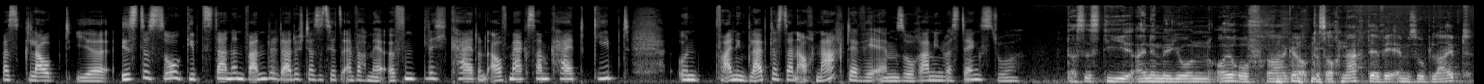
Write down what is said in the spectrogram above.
Was glaubt ihr? Ist es so? Gibt es da einen Wandel dadurch, dass es jetzt einfach mehr Öffentlichkeit und Aufmerksamkeit gibt? Und vor allen Dingen bleibt das dann auch nach der WM so? Ramin, was denkst du? Das ist die eine Million Euro Frage, ob das auch nach der WM so bleibt.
